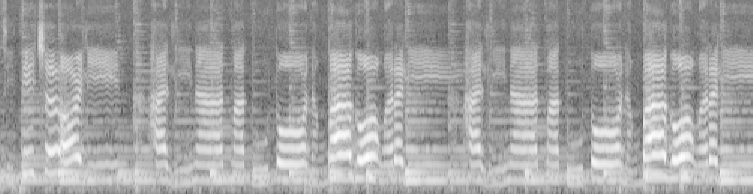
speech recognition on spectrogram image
si Teacher Arlene. Halina at matuto ng bagong aralin. Halina at matuto ng bagong aralin.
